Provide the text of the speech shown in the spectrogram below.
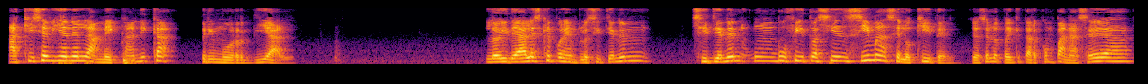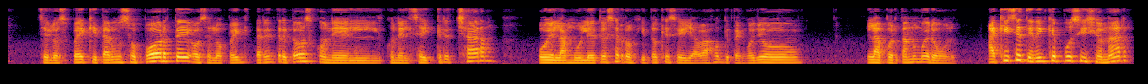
Aquí se viene la mecánica primordial. Lo ideal es que, por ejemplo, si tienen, si tienen un bufito así encima, se lo quiten. Ya se lo pueden quitar con panacea, se los puede quitar un soporte o se lo pueden quitar entre todos con el, con el Sacred Charm o el amuleto ese rojito que se ve abajo que tengo yo la puerta número uno. Aquí se tienen que posicionar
